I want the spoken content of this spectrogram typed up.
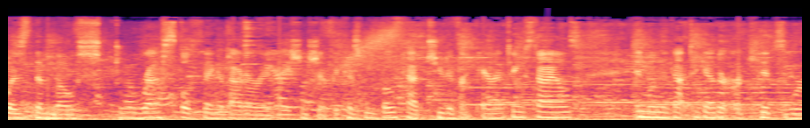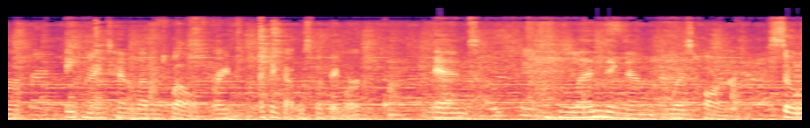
was the most stressful thing about our relationship because we both had two different parenting styles. And when we got together, our kids were 8, 9, 10, 11, 12, right? I think that was what they were. And blending them was hard. So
